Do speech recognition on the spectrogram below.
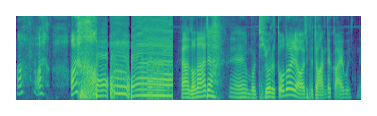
아, 아, 야 너나 하자. 그래 뭐 디오를 또 돌려. 어차피 더안될 거 알고 있는데.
